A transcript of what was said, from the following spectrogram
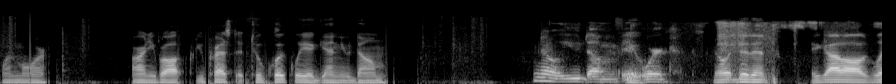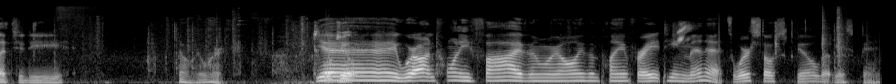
One more. Arnie you you pressed it too quickly again, you dumb. No, you dumb. It worked. No, it didn't. It got all glitchy. Oh, it worked. Yay! We're on 25 and we're only been playing for 18 minutes. We're so skilled at this game.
